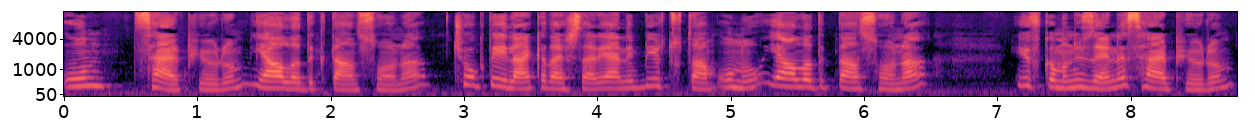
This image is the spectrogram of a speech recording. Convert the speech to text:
un serpiyorum yağladıktan sonra. Çok değil arkadaşlar yani bir tutam unu yağladıktan sonra yufkamın üzerine serpiyorum.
